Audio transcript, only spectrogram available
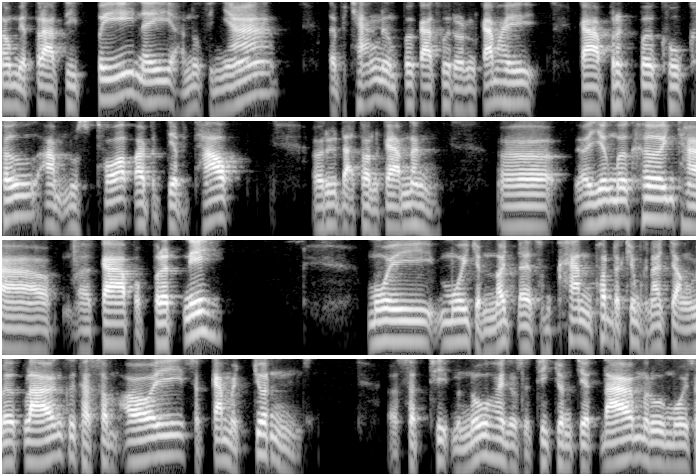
នៅមាត្រាទី2នៃអនុសញ្ញា ដែលប្រឆាំងនឹងអំពើការធ្វើទរណកម្មហើយការព្រឹត្តពើខូខើអមនុស្សធម៌ឲ្យប្រទាបថោកឬដាក់ទណ្ឌកម្មហ្នឹងអឺយើងមើលឃើញថាការប្រព្រឹត្តនេះមួយមួយចំណុចដែលសំខាន់ផុតដែលខ្ញុំកណាចង់លើកឡើង គឺថាសូមអោយសកម្មជនសិទ្ធិមនុស្សហើយនិងសិទ្ធិជនជាតិដើមរួមមួយស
